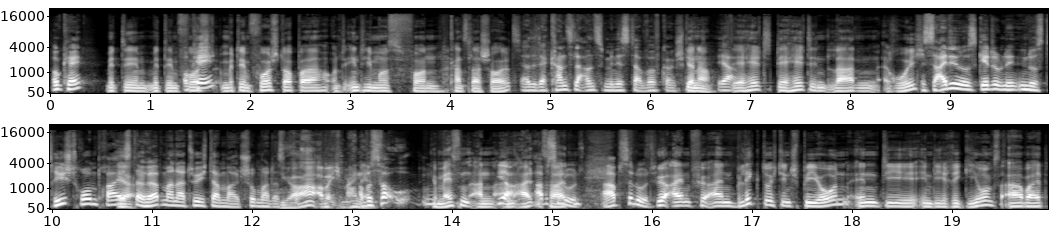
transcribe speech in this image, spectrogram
Okay. Mit dem, mit dem, Okay. Mit dem Vorstopper und Intimus von Kanzler Scholz. Also der Kanzleramtsminister Wolfgang Schmidt. Genau, Ja. der, hält, der hält den Laden ruhig. Es sei denn, es geht um den Industriestrompreis, Ja. da hört man natürlich dann mal schon mal das. Ja, aber ich meine, aber es war gemessen an, ja, an alten absolut, Zeiten. absolut. Für einen, für einen Blick durch den Spion in die, in die Regierungsarbeit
